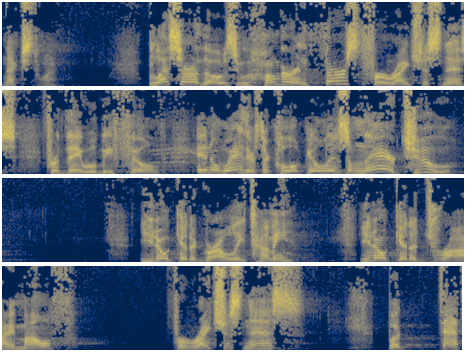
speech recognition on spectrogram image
Next one. Blessed are those who hunger and thirst for righteousness, for they will be filled. In a way, there's a colloquialism there too. You don't get a growly tummy. You don't get a dry mouth for righteousness. But that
